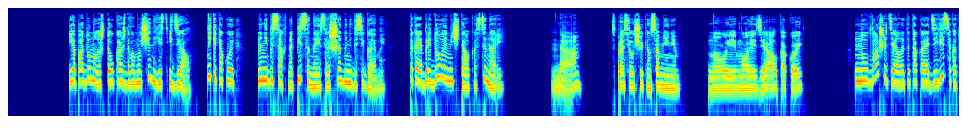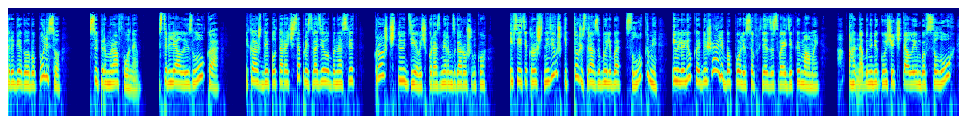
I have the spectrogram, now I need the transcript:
«Я подумала, что у каждого мужчины есть идеал. Некий такой на небесах написанный и совершенно недосягаемый. Такая бредовая мечталка, сценарий». «Да?» — спросил Щукин с сомнением. «Ну и мой идеал какой?» «Ну, ваш идеал — это такая девица, которая бегала бы по лесу супермарафоны, стреляла из лука и каждые полтора часа производила бы на свет крошечную девочку размером с горошинку. И все эти крошечные девушки тоже сразу были бы с луками и улюлюкая бежали бы по лесу вслед за своей дикой мамой. Она бы на бегу еще читала им бы вслух.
